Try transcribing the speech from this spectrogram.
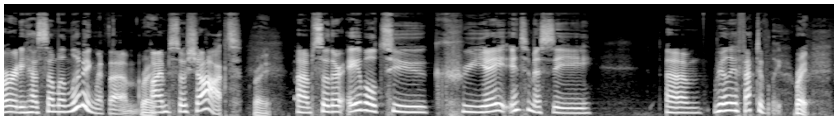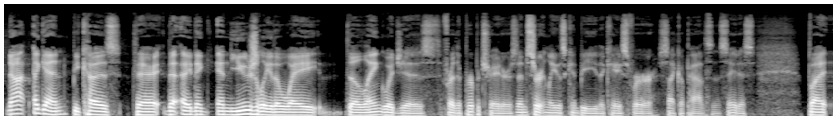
already has someone living with them. Right. I'm so shocked. Right. Um, so they're able to create intimacy um, really effectively. Right. Not again because they're the, and- and usually the way the language is for the perpetrators, and certainly this can be the case for psychopaths and sadists, but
